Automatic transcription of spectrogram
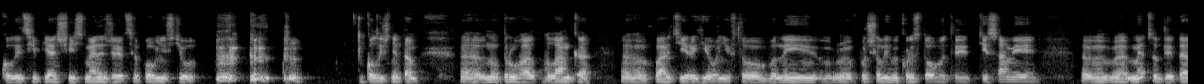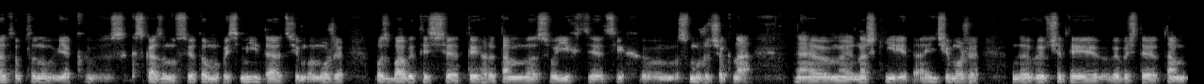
коли ці 5-6 менеджерів це повністю колишня там е, ну, друга ланка е, партії регіонів, то вони е, почали використовувати ті самі методи, да, тобто, ну як сказано в святому письмі, да, чи може позбавитись тигр там своїх цих е, смужечок на, на шкірі, да, і чи може вивчити, вибачте, там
